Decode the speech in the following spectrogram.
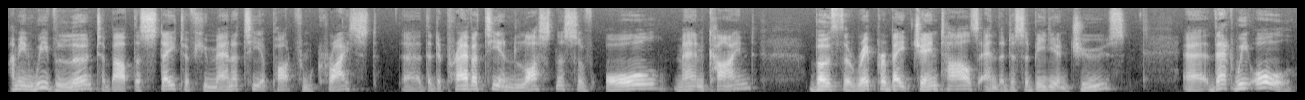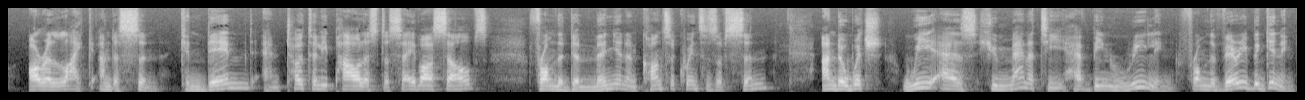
I mean, we've learnt about the state of humanity apart from Christ, uh, the depravity and lostness of all mankind, both the reprobate Gentiles and the disobedient Jews uh, that we all are alike under sin, condemned and totally powerless to save ourselves from the dominion and consequences of sin, under which we as humanity have been reeling from the very beginning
